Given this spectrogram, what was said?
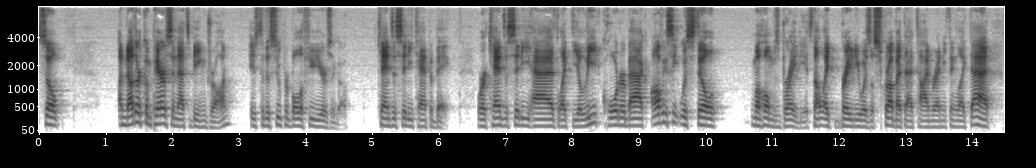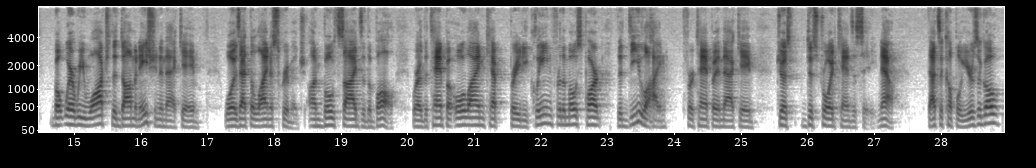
So, another comparison that's being drawn is to the Super Bowl a few years ago Kansas City, Tampa Bay, where Kansas City had like the elite quarterback. Obviously, it was still Mahomes Brady. It's not like Brady was a scrub at that time or anything like that. But where we watched the domination in that game was at the line of scrimmage on both sides of the ball, where the Tampa O line kept Brady clean for the most part. The D line for Tampa in that game just destroyed Kansas City. Now, that's a couple years ago.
